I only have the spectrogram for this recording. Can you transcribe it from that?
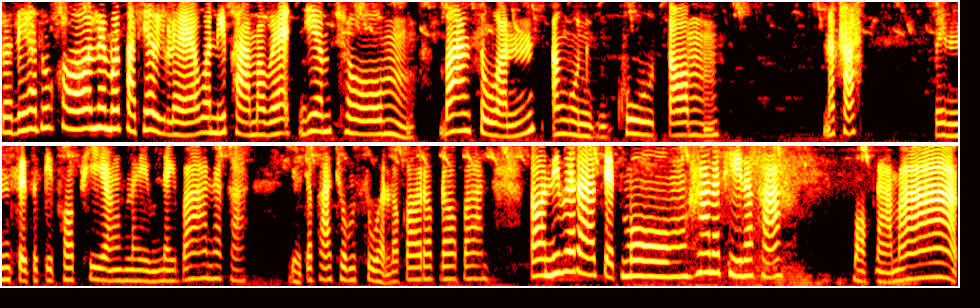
สวัสดีค่ะทุกคนแม่มดพาเที่ยวอีกแล้ว วันนี้พามาแวะเยี่ยมชม บ้านสวนองุ่นคูตอมนะคะ เป็นเศรษฐกิจพอเพียงในในบ้านนะคะ เดี๋ยวจะพาชมสวนแล้วก็รอบๆบบ้าน ตอนนี้เวลาเจ็ดโมงห้านาทีนะคะหมอกหนามาก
